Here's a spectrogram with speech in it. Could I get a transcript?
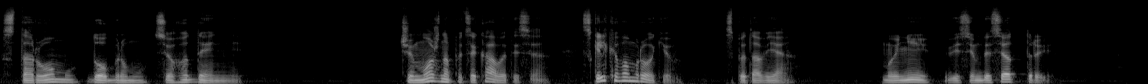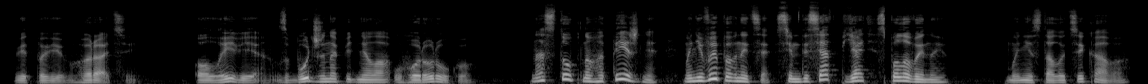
старому доброму сьогоденні. Чи можна поцікавитися, скільки вам років? спитав я. Мені 83, відповів Горацій. Оливія збуджено підняла угору руку. Наступного тижня мені виповниться 75 з половиною. Мені стало цікаво,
